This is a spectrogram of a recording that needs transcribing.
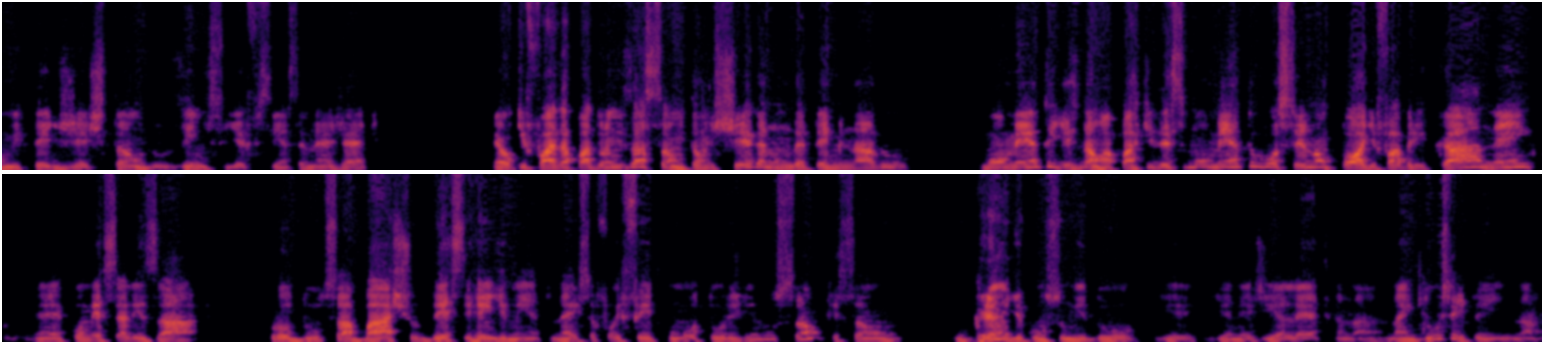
Comitê de Gestão dos Índices de Eficiência Energética, é o que faz a padronização. Então, ele chega num determinado momento e diz: não, a partir desse momento você não pode fabricar nem é, comercializar produtos abaixo desse rendimento. Né? Isso foi feito com motores de indução, que são o grande consumidor de, de energia elétrica na, na indústria e na,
